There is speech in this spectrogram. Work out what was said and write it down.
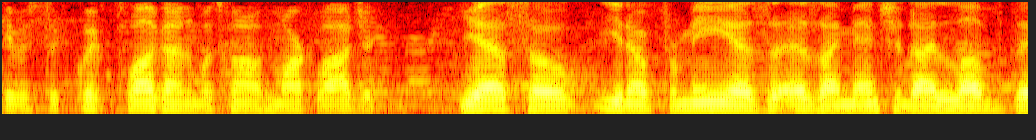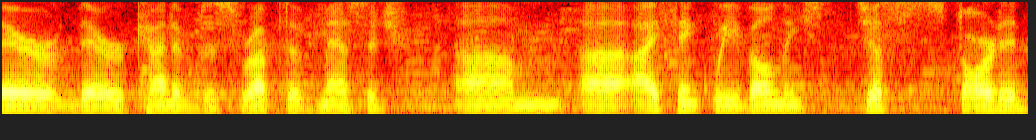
give us a quick plug on what's going on with MarkLogic. Yeah, so you know, for me, as as I mentioned, I love their their kind of disruptive message. Um, uh, I think we've only just started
